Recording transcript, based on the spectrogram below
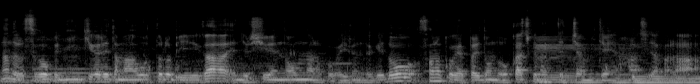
なんだろうすごく人気が出たマーゴット・ロビーが演じる主演の女の子がいるんだけどその子がやっぱりどんどんおかしくなっていっちゃうみたいな話だから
